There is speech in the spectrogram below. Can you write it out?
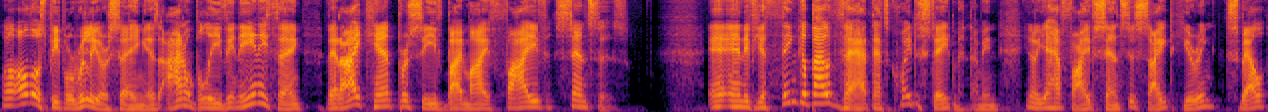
Well, all those people really are saying is, I don't believe in anything that I can't perceive by my five senses. And if you think about that, that's quite a statement. I mean, you know, you have five senses sight, hearing, smell,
